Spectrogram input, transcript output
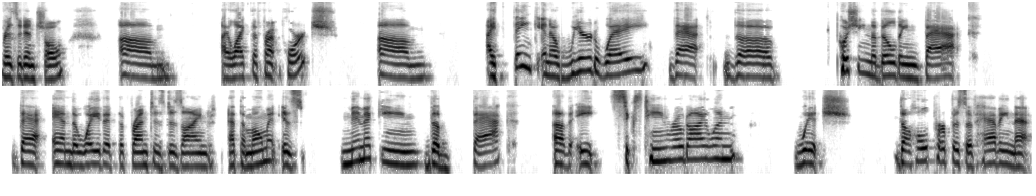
residential. Um, I like the front porch. Um, I think in a weird way that the pushing the building back that and the way that the front is designed at the moment is mimicking the back of 816 Rhode Island, which the whole purpose of having that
